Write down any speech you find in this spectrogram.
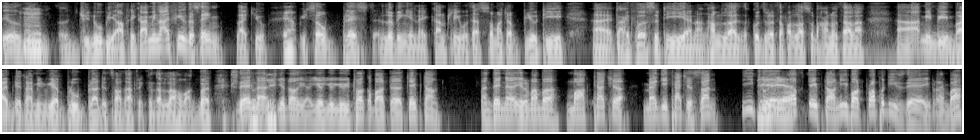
Dil mm. Junubi Africa. I mean, I feel the same like you. Yeah. We're so blessed living in a country with so much of beauty, uh, diversity, and Alhamdulillah, the kudrat of Allah subhanahu wa ta'ala. Uh, I mean, we imbibed it. I mean, we are blue-blooded South Africans, Allahu Akbar. Then, uh, you know, you, you, you talk about uh, Cape Town. And then uh, you remember Mark Thatcher, Maggie Thatcher's son. He too yeah, he yeah. loved Cape Town. He bought properties there, Ebrahim Ba.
